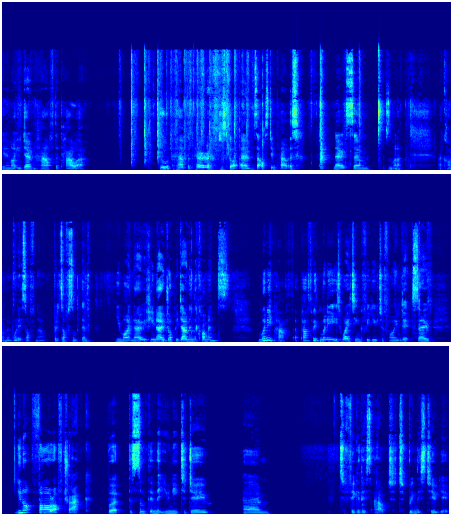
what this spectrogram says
feeling like you don't have the power. Don't have the power. I've just got, um, is that Austin Powers? no, it's, um, it doesn't matter. I can't remember what it's off now, but it's off something. You might know. If you know, drop it down in the comments money path. A path with money is waiting for you to find it. So you're not far off track, but there's something that you need to do um, to figure this out, to bring this to you.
